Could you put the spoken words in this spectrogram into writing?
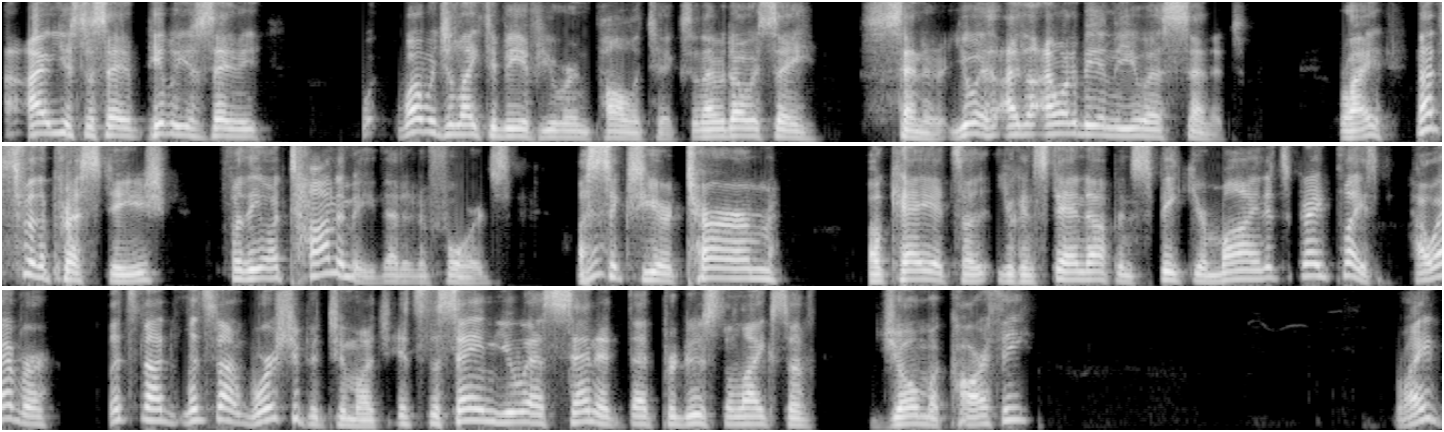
I, used to say, people used to say to me, "What would you like to be if you were in politics?" And I would always say, "Senator." U.S. I, I want to be in the U.S. Senate, right? Not just for the prestige, for the autonomy that it affords. A yeah. six-year term. Okay, it's a you can stand up and speak your mind. It's a great place. However, let's not let's not worship it too much. It's the same U.S. Senate that produced the likes of Joe McCarthy, right?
